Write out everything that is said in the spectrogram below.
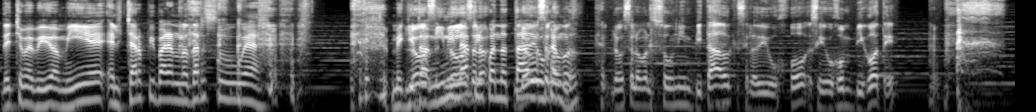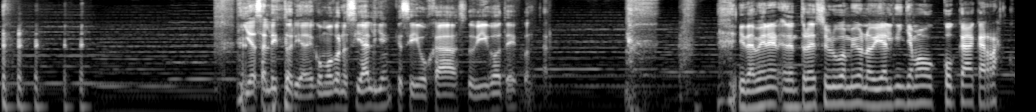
de hecho, me pidió a mí eh, el Sharpie para anotar su weá. Me quitó a mí mi lápiz lo- cuando estaba luego se lo- dibujando. luego se lo pasó un invitado que se lo dibujó, se dibujó un bigote. y esa es la historia de cómo conocí a alguien que se dibujaba su bigote contar. Y también en- dentro de ese grupo amigo no había alguien llamado Coca Carrasco.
